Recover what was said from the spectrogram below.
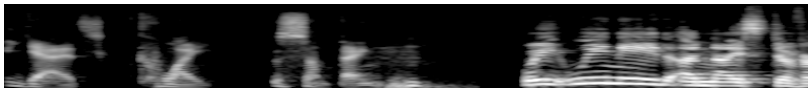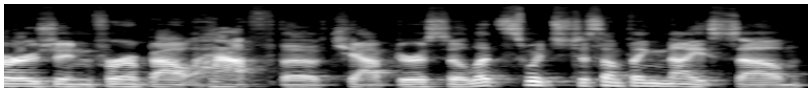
yeah, it's quite something. We we need a nice diversion for about half the chapter, so let's switch to something nice. Um,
